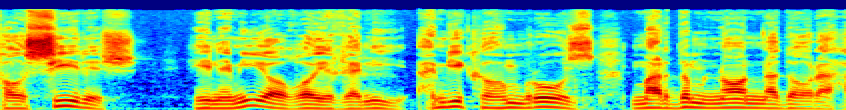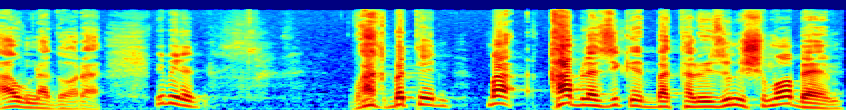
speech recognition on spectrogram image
تاثیرش هینمی آقای غنی همی که امروز مردم نان نداره هاو نداره. ببینید وقت بتین ما قبل از اینکه به تلویزیون شما بهم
